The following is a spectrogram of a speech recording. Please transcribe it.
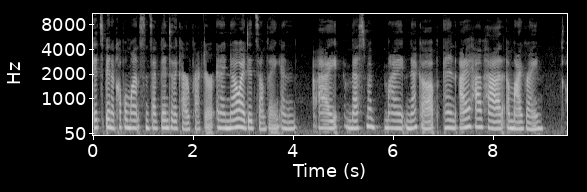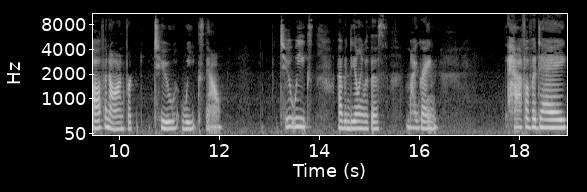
it's been a couple months since I've been to the chiropractor. And I know I did something. And I messed my, my neck up. And I have had a migraine off and on for two weeks now. Two weeks I've been dealing with this migraine half of a day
